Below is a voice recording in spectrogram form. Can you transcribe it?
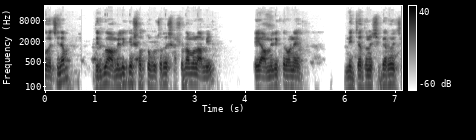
করেছিলাম। দীর্ঘ আওয়ামী লীগের সতেরো বছরের শাসনামলে আমি এই আওয়ামী লীগের অনেক নির্যাতনের শিকার হয়েছি,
